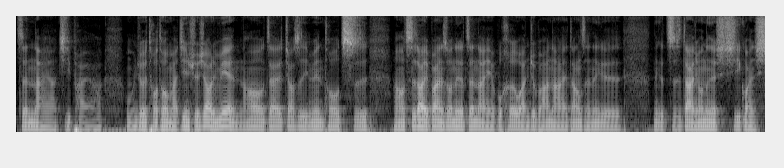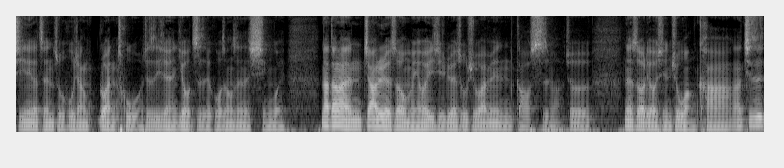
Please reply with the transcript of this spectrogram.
蒸奶啊、鸡排啊，我们就会偷偷买进学校里面，然后在教室里面偷吃，然后吃到一半的时候，那个蒸奶也不喝完，就把它拿来当成那个那个子弹，用那个吸管吸那个珍珠，互相乱吐，就是一些很幼稚的国中生的行为。那当然，假日的时候我们也会一起约出去外面搞事嘛。就那时候流行去网咖，那，其实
